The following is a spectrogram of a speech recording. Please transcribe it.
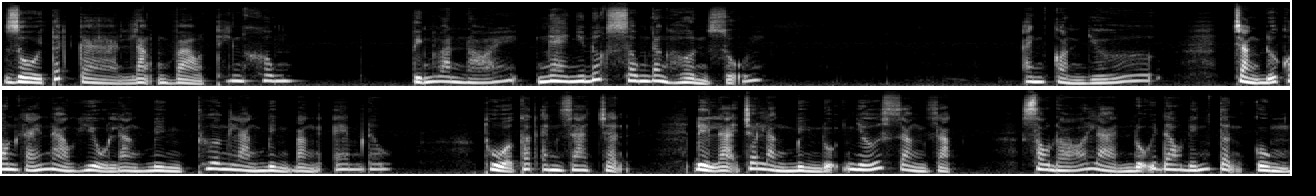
rồi tất cả lặng vào thinh không. Tiếng Loan nói, nghe như nước sông đang hờn dỗi. Anh còn nhớ, chẳng đứa con gái nào hiểu làng mình, thương làng mình bằng em đâu. Thủa các anh ra trận, để lại cho làng mình nỗi nhớ rằng giặc, sau đó là nỗi đau đến tận cùng.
